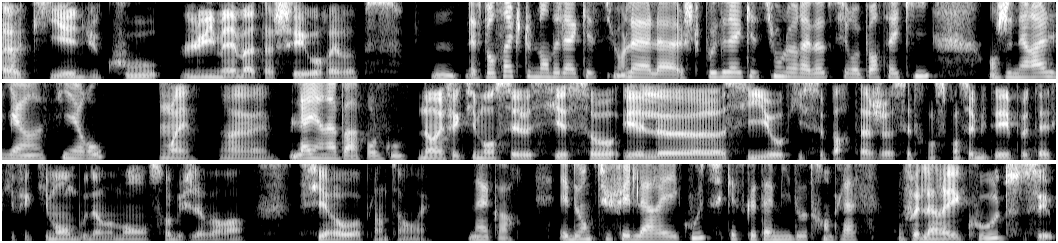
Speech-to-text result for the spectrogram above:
euh, qui est du coup lui-même attaché au RevOps. Mm. Et C'est pour ça que je te demandais la question. La, la- je te posais la question, le RevOps, il reporte à qui? En général, il y a un CRO. Ouais, ouais, ouais. Là, il n'y en a pas pour le coup. Non, effectivement, c'est le CSO et le CEO qui se partagent cette responsabilité. Peut-être qu'effectivement, au bout d'un moment, on sera obligé d'avoir un CRO à plein temps. Ouais. D'accord. Et donc, tu fais de la réécoute. Qu'est-ce que tu as mis d'autre en place? On fait de la réécoute. C'est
